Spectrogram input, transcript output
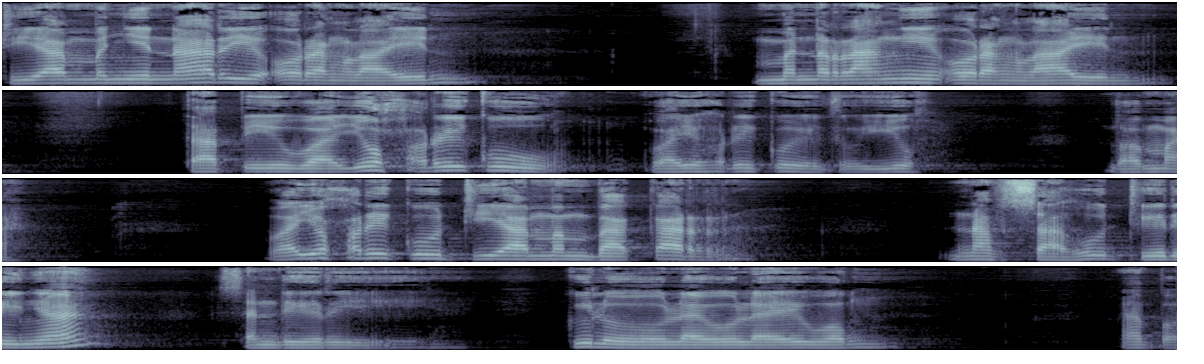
Dia menyinari orang lain menerangi orang lain. Tapi wayuhriku wayuhriku itu yuh dhamah. Wayuhriku dia membakar nafsahu dirinya sendiri kulo leu wong apa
